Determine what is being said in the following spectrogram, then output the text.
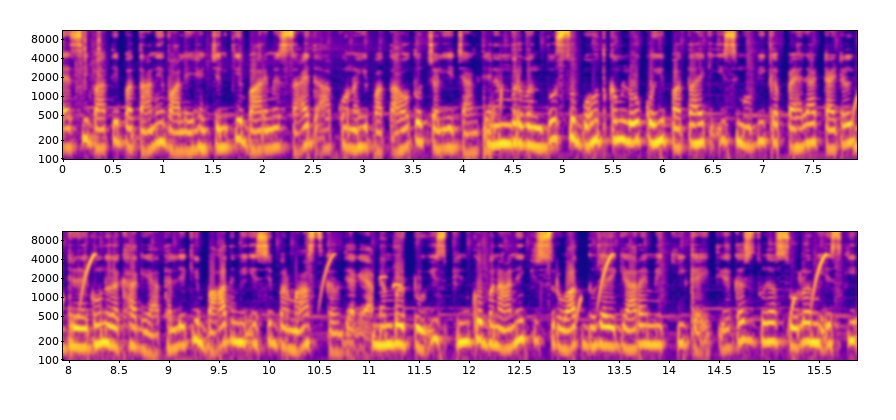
ऐसी बातें बताने वाले हैं, जिनके बारे में शायद आपको नहीं पता हो तो चलिए जानते हैं। नंबर वन दोस्तों, बहुत कम लोग को ही पता है कि इस मूवी का पहला टाइटल ड्रैगन रखा गया था, लेकिन बाद में इसे ब्रह्मास्त्र कर दिया गया। नंबर टू इस फ़िल्म को बनाने की शुरुआत दो हज़ार ग्यारह में की गई थी। अगस्त दो हज़ार सोलह में इसकी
